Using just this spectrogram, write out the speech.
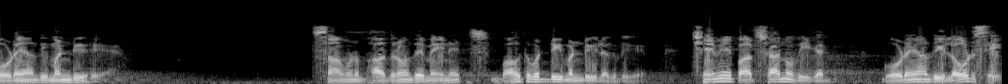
ਘੋੜਿਆਂ ਦੀ ਮੰਡੀ ਰਿਹਾ ਸਾਵਣ ਭਾਦਰੋਂ ਦੇ ਮਹੀਨੇ 'ਚ ਬਹੁਤ ਵੱਡੀ ਮੰਡੀ ਲੱਗਦੀ ਹੈ। ਛੇਵੇਂ ਪਾਤਸ਼ਾਹ ਨੂੰ ਵੀ ਜਦ ਘੋੜਿਆਂ ਦੀ ਲੋੜ ਸੀ,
